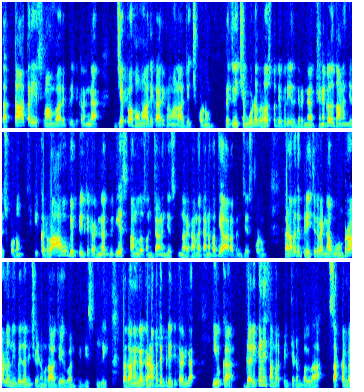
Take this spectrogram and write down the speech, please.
దత్తాత్రేయ స్వామి వారి ప్రీతికరంగా జప హోమాది కార్యక్రమాలు ఆచరించుకోవడం ప్రతినిత్యం కూడా బృహస్పతి ప్రీతికరంగా క్షణగలు దానం చేసుకోవడం ఇక్కడ రాహుకి ప్రీతికరంగా ద్వితీయ స్థానంలో సంచారం చేస్తున్నారు కనుక గణపతి ఆరాధన చేసుకోవడం గణపతి ప్రీతికరంగా ఉండ్రాళ్ళు నివేదన చేయడం రాజయోగాన్ని సిద్ధిస్తుంది ప్రధానంగా గణపతి ప్రీతికరంగా ఈ యొక్క గరికని సమర్పించడం వల్ల సకల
